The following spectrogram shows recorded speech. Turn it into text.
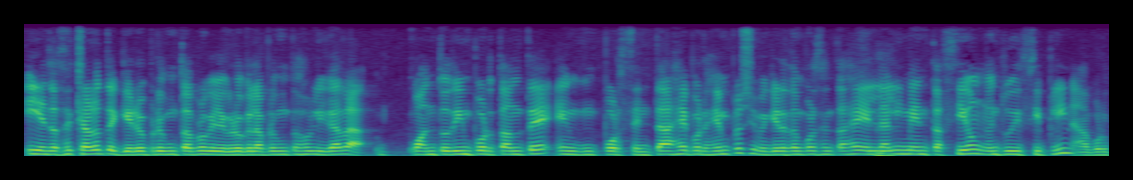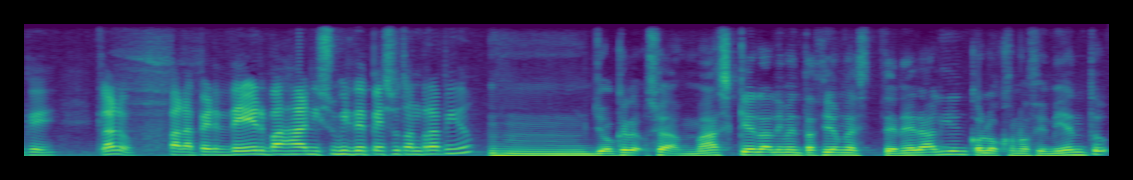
Y entonces, claro, te quiero preguntar, porque yo creo que la pregunta es obligada, ¿cuánto de importante en porcentaje, por ejemplo, si me quieres dar un porcentaje, es la alimentación en tu disciplina? Porque, claro, para perder, bajar y subir de peso tan rápido, Mm, yo creo, o sea, más que la alimentación es tener a alguien con los conocimientos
